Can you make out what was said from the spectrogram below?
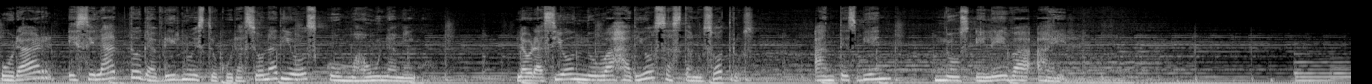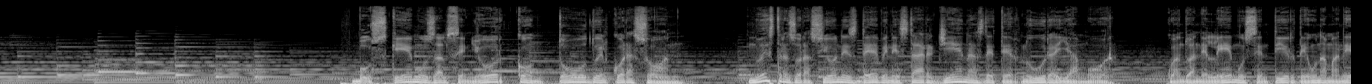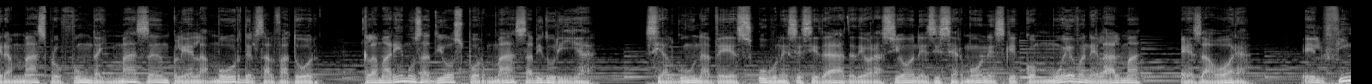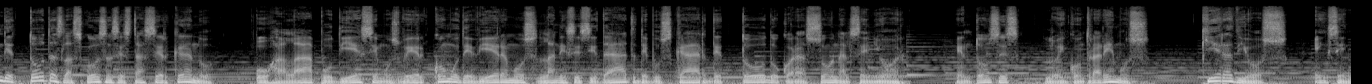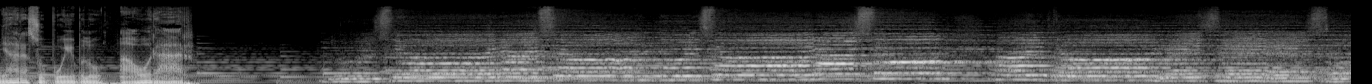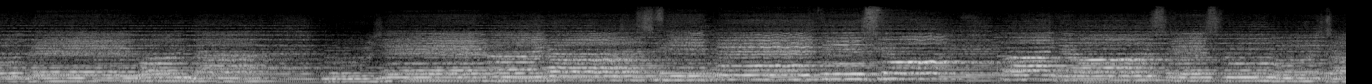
Orar es el acto de abrir nuestro corazón a Dios como a un amigo. La oración no baja a Dios hasta nosotros, antes bien nos eleva a Él. Busquemos al Señor con todo el corazón. Nuestras oraciones deben estar llenas de ternura y amor cuando anhelemos sentir de una manera más profunda y más amplia el amor del Salvador, clamaremos a Dios por más sabiduría. Si alguna vez hubo necesidad de oraciones y sermones que conmuevan el alma, es ahora. El fin de todas las cosas está cercano. Ojalá pudiésemos ver cómo debiéramos la necesidad de buscar de todo corazón al Señor. Entonces lo encontraremos. Quiera Dios enseñar a su pueblo a orar. Dulce oración, dulce oración, al trono excelso de bondad, tú llevarás mi petición, a Dios escucha.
